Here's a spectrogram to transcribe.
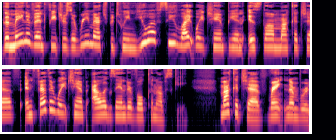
The main event features a rematch between UFC lightweight champion Islam Makhachev and featherweight champ Alexander Volkanovski. Makhachev, ranked number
